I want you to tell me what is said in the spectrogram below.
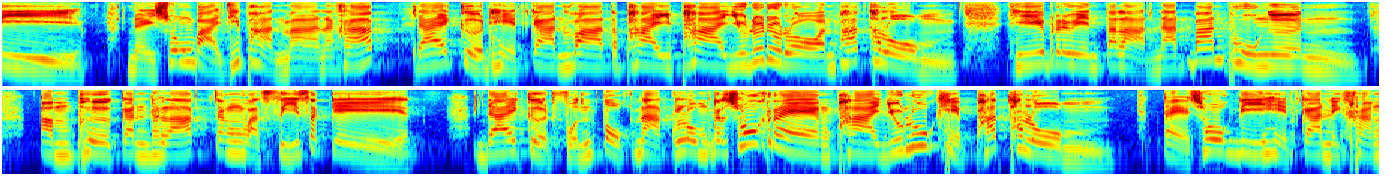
2564 ในช่วงบ่ายที่ผ่านมานะครับ ได้เกิดเหตุการณ์วาตภัยพายุฤดูร้อนพัดถล่มที่บริเวณตลาดนัดบ้านภูเงิน อำเภอกันทะลักจังหวัดศรีสะเกดได้เกิดฝนตกหนักลมกระโชกแรงพายุลูกเห็บพัดถล่มแต่โชคดีเหตุการณ์ในครั้ง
